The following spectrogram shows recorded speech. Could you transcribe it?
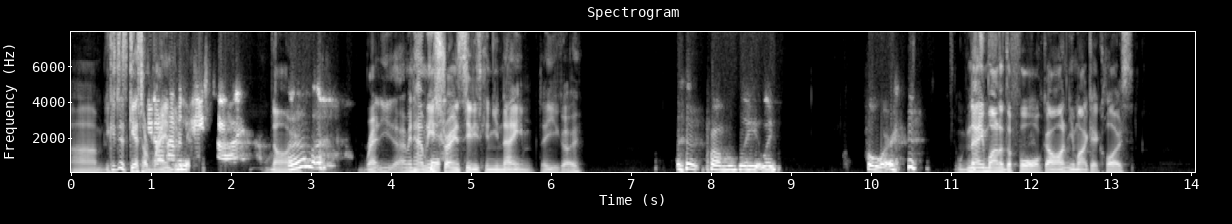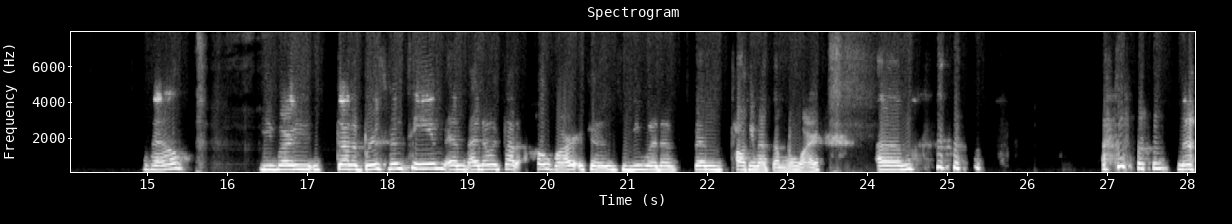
Um, you could just guess a You don't have random. an H No, time. Ran- I mean, how many Okay. Australian cities can you name? There you go. Um, probably like four. Name one of the four. Go on, you might get close. Well, you've already done a Brisbane team, and I know it's not Hobart because you would have been talking about them more. Um, no,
